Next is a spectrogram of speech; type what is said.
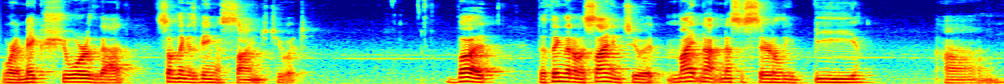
where I make sure that something is being assigned to it. But the thing that I'm assigning to it might not necessarily be um,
